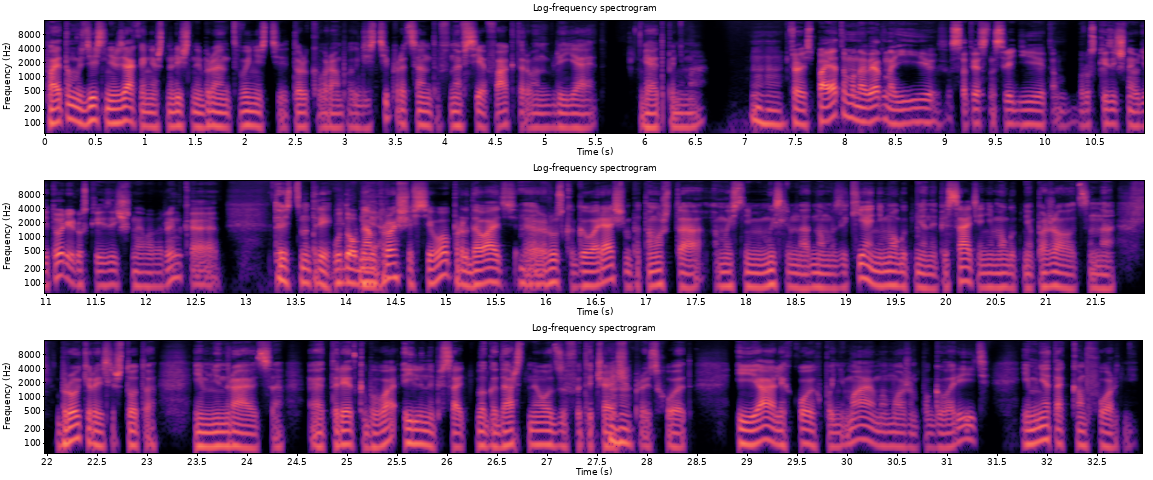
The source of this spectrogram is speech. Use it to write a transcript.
Поэтому здесь нельзя, конечно, личный бренд вынести только в рамках 10%. На все факторы он влияет. Я это понимаю. Угу. То есть поэтому, наверное, и, соответственно, среди там, русскоязычной аудитории, русскоязычного рынка То есть смотри, удобнее. нам проще всего продавать угу. русскоговорящим, потому что мы с ними мыслим на одном языке, они могут мне написать, они могут мне пожаловаться на брокера, если что-то им не нравится. Это редко бывает. Или написать благодарственный отзыв, это чаще угу. происходит. И я легко их понимаю, мы можем поговорить, и мне так комфортней.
